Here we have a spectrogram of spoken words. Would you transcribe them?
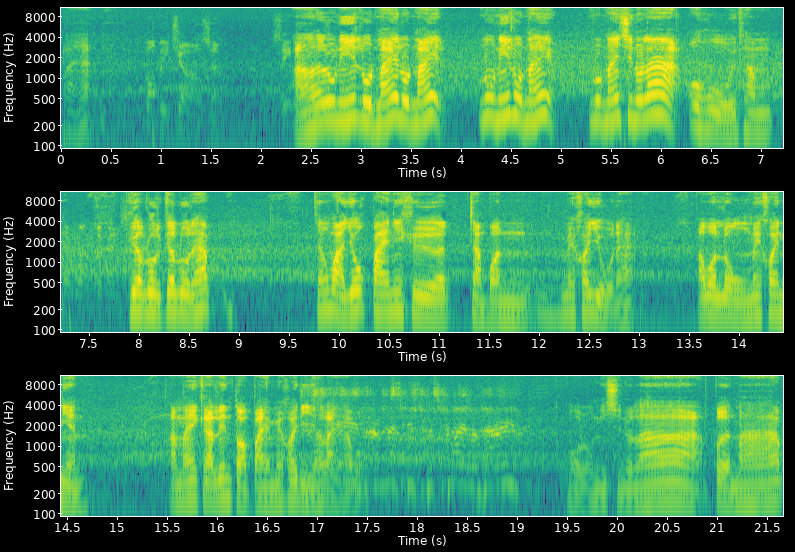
ไปฮะ เอาแล้วลูกนี้หลุดไหมหลุดไหมลูกนี้หลุดไหมหลุดไหมชิโนล่าโอ้โหทำเกือบหลุดเกือบหลุดครับ จังหวะยกไปนี่คือจับบอลไม่ค่อยอยู่นะฮะเอาบอลลงไม่ค่อยเนียนทำให้การเล่นต่อไปไม่ค่อยดีเท่าไหร่ครับโอ้ลูกนี้ชิโนล่าเปิดมาครับ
